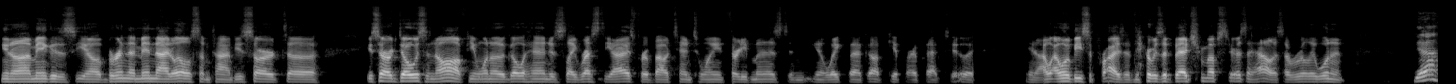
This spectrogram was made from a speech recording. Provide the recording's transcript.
You know what I mean? Because you know, burn that midnight oil. Sometimes you start uh, you start dozing off. You want to go ahead and just like rest the eyes for about 10, 20, 30 minutes, and you know, wake back up, get right back to it. You know, I, I wouldn't be surprised if there was a bedroom upstairs at Halas. I really wouldn't. Yeah,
